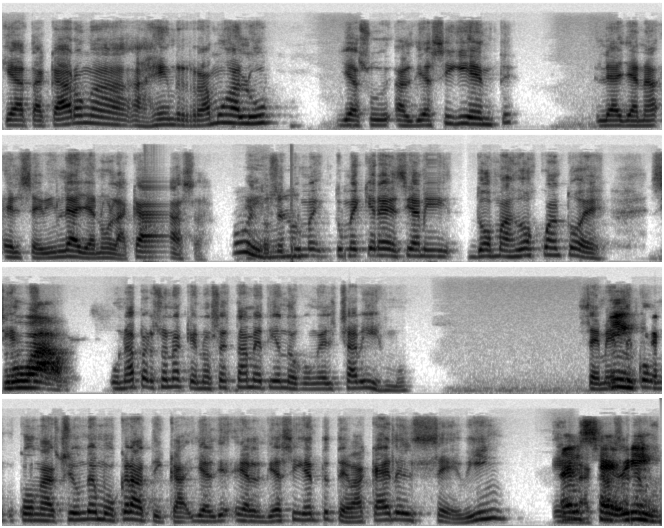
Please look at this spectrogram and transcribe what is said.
que atacaron a, a Henry Ramos Alú y a su, al día siguiente le allana, el SEBIN le allanó la casa. Uy, Entonces no. tú, me, tú me quieres decir a mí, dos más dos, ¿cuánto es? Si Wow. una persona que no se está metiendo con el chavismo se mete con, con acción democrática y al, día- y al día siguiente te va a caer el SEBIN. El SEBIN.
